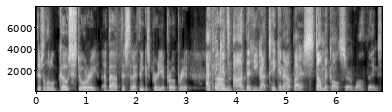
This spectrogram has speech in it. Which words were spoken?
there's a little ghost story about this that I think is pretty appropriate. I think it's Um, odd that he got taken out by a stomach ulcer of all things.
